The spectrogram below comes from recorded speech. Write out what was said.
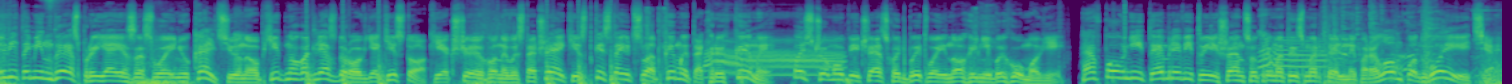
Вітамін Д сприяє засвоєнню кальцію, необхідного для здоров'я кісток. Якщо його не вистачає, кістки стають слабкими та крихкими. Ось чому під час ходьби твої ноги ніби гумові. А в повній темряві твій шанс отримати смертельний перелом подвоюється.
